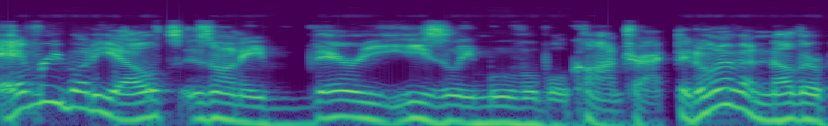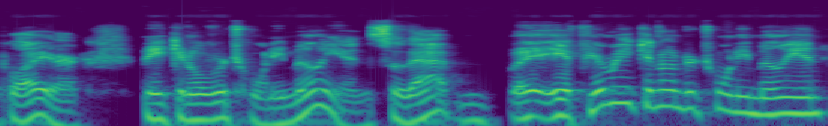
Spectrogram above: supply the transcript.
Everybody else is on a very easily movable contract. They don't have another player making over 20 million. So that if you're making under 20 million,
